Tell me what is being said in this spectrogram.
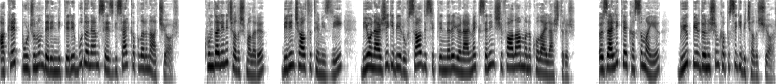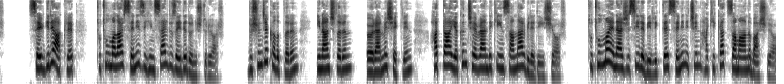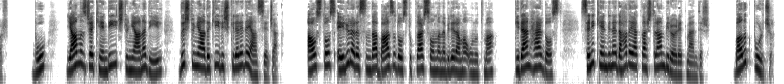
Akrep burcunun derinlikleri bu dönem sezgisel kapılarını açıyor. Kundalini çalışmaları, bilinçaltı temizliği, biyoenerji gibi ruhsal disiplinlere yönelmek senin şifalanmanı kolaylaştırır. Özellikle Kasım ayı, büyük bir dönüşüm kapısı gibi çalışıyor. Sevgili akrep, tutulmalar seni zihinsel düzeyde dönüştürüyor. Düşünce kalıpların, inançların, öğrenme şeklin, hatta yakın çevrendeki insanlar bile değişiyor. Tutulma enerjisiyle birlikte senin için hakikat zamanı başlıyor. Bu, yalnızca kendi iç dünyana değil, dış dünyadaki ilişkilere de yansıyacak. Ağustos-Eylül arasında bazı dostluklar sonlanabilir ama unutma, giden her dost, seni kendine daha da yaklaştıran bir öğretmendir. Balık burcu.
